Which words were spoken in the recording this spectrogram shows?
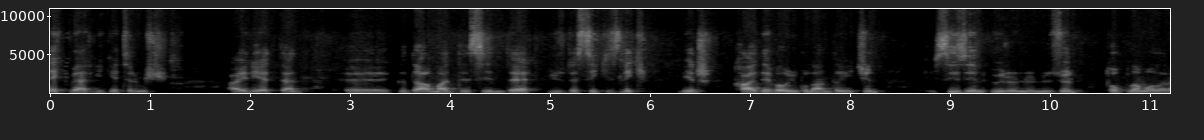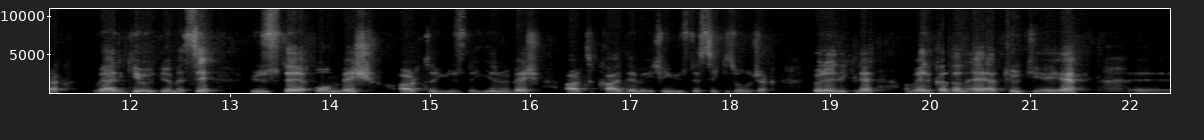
ek vergi getirmiş. Ayrıyetten e, gıda maddesinde yüzde sekizlik bir KDV uygulandığı için sizin ürününüzün toplam olarak vergi ödemesi yüzde on beş artı yüzde yirmi beş artı KDV için yüzde sekiz olacak. Böylelikle Amerika'dan eğer Türkiye'ye e,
